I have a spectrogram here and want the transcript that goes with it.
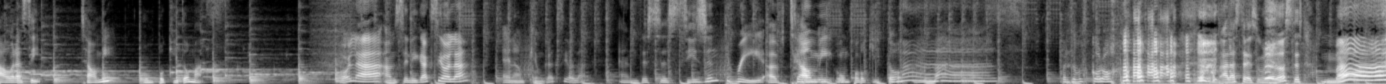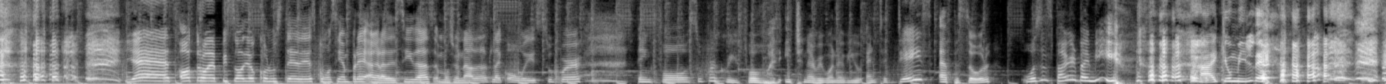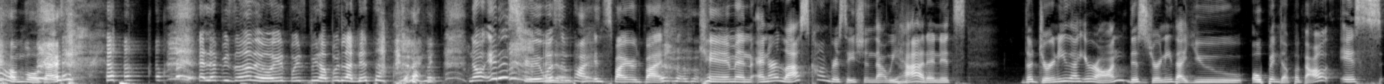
Ahora sí, tell me un poquito más. Hola, I'm Cindy Gaxiola, And I'm Kim Gaxiola. and this is season three of Tell, Me Un Poquito Más. Parecemos coro. A las tres, uno, dos, tres. Más. yes, otro episodio con ustedes, como siempre, agradecidas, emocionadas, like always, super thankful, super grateful with each and every one of you. And today's episode was inspired by me. Ay, qué humilde. She's so humble, guys. El episodio de hoy fue inspirado por la neta. No, it is true. It was impi- inspired by Kim and, and our last conversation that we had. And it's the journey that you're on, this journey that you opened up about, is.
